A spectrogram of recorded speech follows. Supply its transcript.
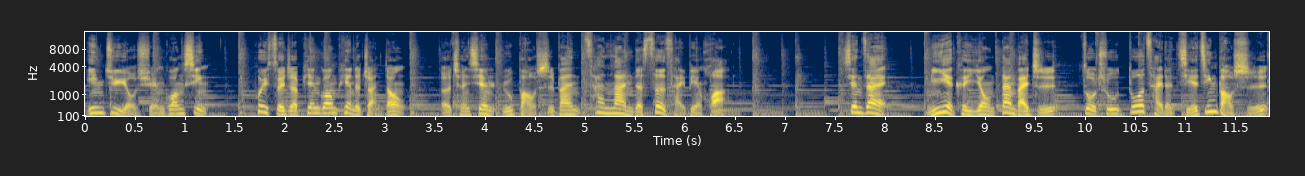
因具有旋光性，会随着偏光片的转动而呈现如宝石般灿烂的色彩变化。现在，你也可以用蛋白质做出多彩的结晶宝石。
